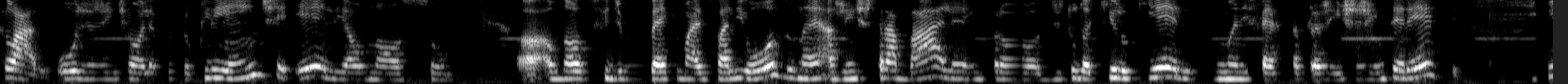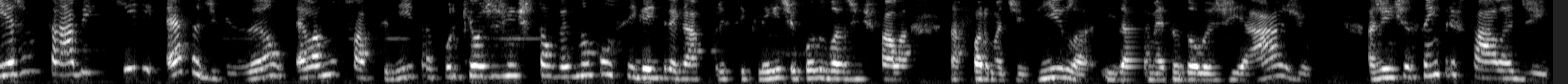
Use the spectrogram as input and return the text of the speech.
claro, hoje a gente olha para o cliente, ele é o nosso o nosso feedback mais valioso, né? A gente trabalha em prol de tudo aquilo que ele manifesta para a gente de interesse. E a gente sabe que essa divisão, ela nos facilita porque hoje a gente talvez não consiga entregar para esse cliente, quando a gente fala na forma de vila e da metodologia ágil, a gente sempre fala de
